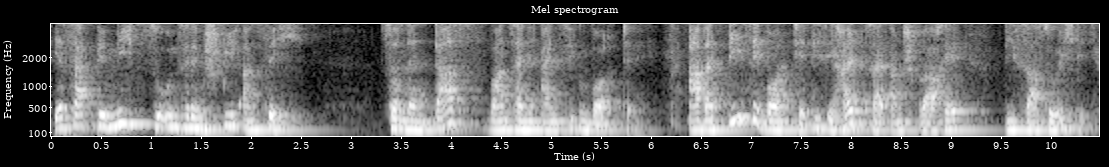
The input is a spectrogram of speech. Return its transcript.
Er sagte nichts zu unserem Spiel an sich, sondern das waren seine einzigen Worte. Aber diese Worte, diese Halbzeitansprache, die saß so richtig.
